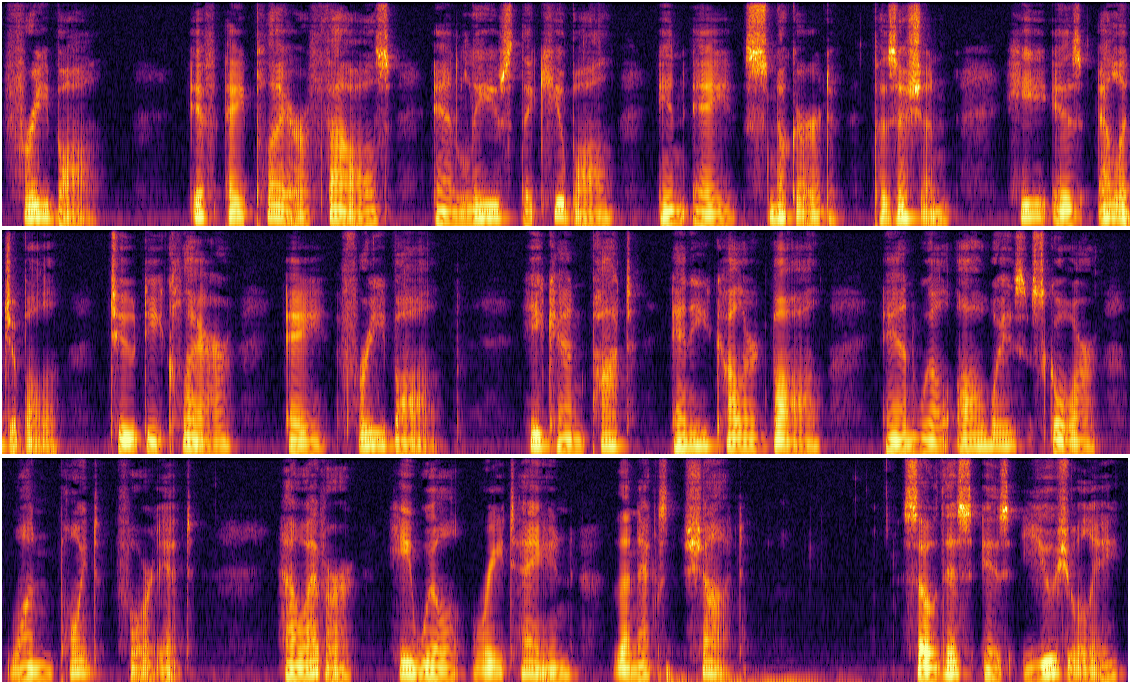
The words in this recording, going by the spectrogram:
Free ball. If a player fouls and leaves the cue ball in a snookered position, he is eligible to declare a free ball. He can pot any colored ball and will always score one point for it. However, he will retain the next shot. So, this is usually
